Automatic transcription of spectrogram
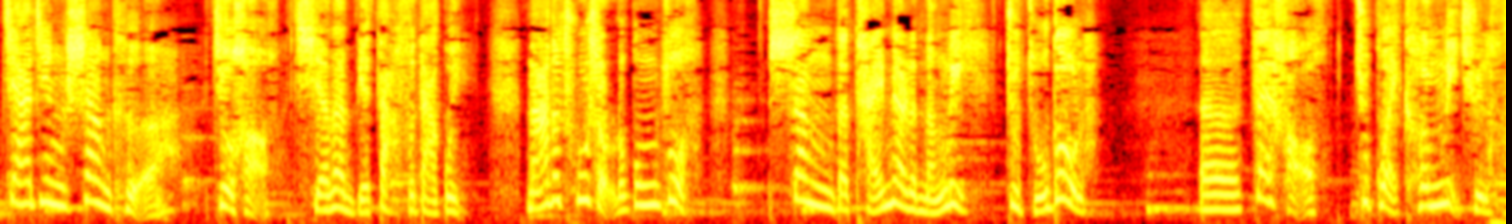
家境尚可就好，千万别大富大贵，拿得出手的工作，上的台面的能力就足够了。呃，再好就拐坑里去了。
